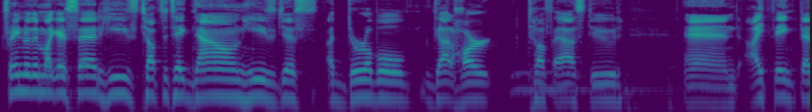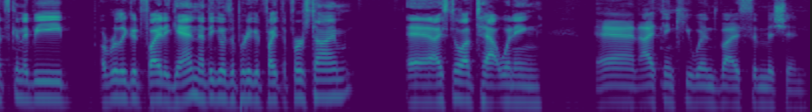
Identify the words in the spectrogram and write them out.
Trained with him, like I said. He's tough to take down. He's just a durable, got heart, tough ass dude and I think that's going to be a really good fight again. I think it was a pretty good fight the first time. And I still have Tat winning, and I think he wins by submission.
